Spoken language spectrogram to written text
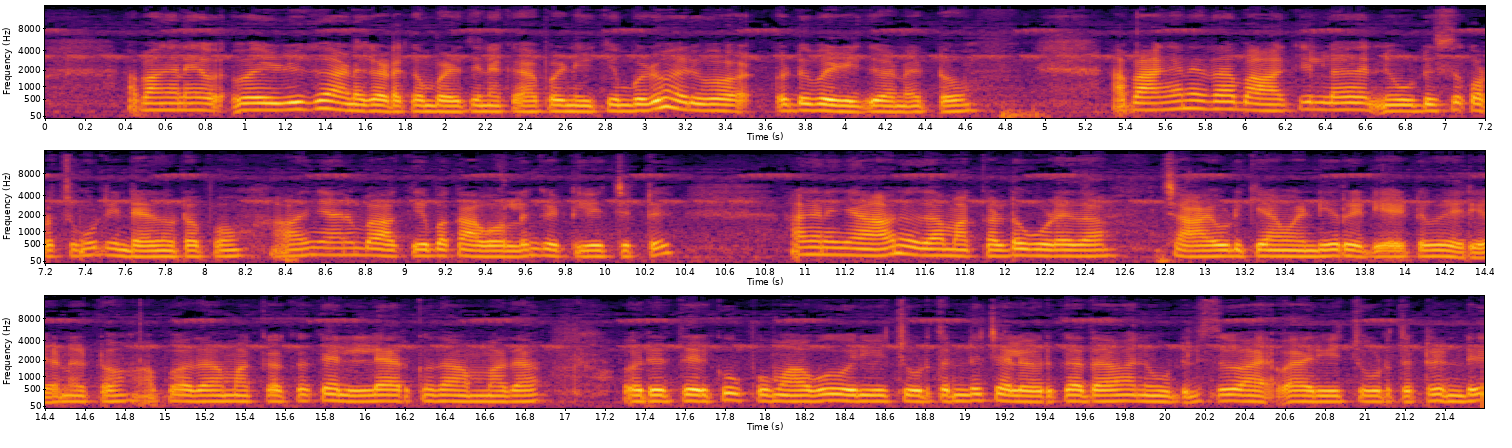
അപ്പോൾ അങ്ങനെ വഴുകാണ് കിടക്കുമ്പോഴത്തേനൊക്കെ. അപ്പോൾ എണീക്കുമ്പോഴും ഒരുപാട് വഴുകാണ് കേട്ടോ അപ്പോൾ അങ്ങനെ ഇതാ ബാക്കിയുള്ള നൂഡിൽസ് കുറച്ചും കൂടി ഉണ്ടായിരുന്നു കേട്ടോ അപ്പോൾ അത് ഞാൻ ബാക്കി ഇപ്പോൾ കവറിലും കെട്ടി വെച്ചിട്ട് അങ്ങനെ ഞാനും ഇതാ മക്കളുടെ കൂടെ ഇതാ ചായ കുടിക്കാൻ വേണ്ടി റെഡി ആയിട്ട് വരികയാണ് കേട്ടോ. അപ്പോൾ അതാ മക്കൾക്കൊക്കെ എല്ലാവർക്കും ഇതാ അമ്മ അതാ ഓരോരുത്തർക്ക് ഉപ്പുമാവ് ഒരു വെച്ച് കൊടുത്തിട്ടുണ്ട്. ചിലവർക്ക് അതാ നൂഡിൽസ് വാരി വെച്ച് കൊടുത്തിട്ടുണ്ട്.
